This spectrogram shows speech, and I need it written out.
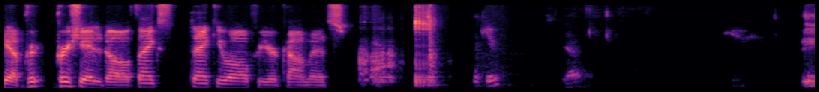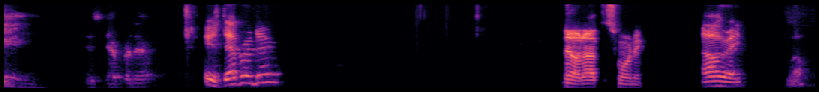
yeah, pre- appreciate it all. Thanks, thank you all for your comments. Thank you. Yeah. Is Deborah there? Is Deborah there? No, not this morning. All right. Well,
